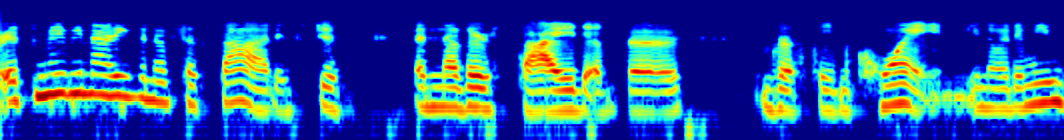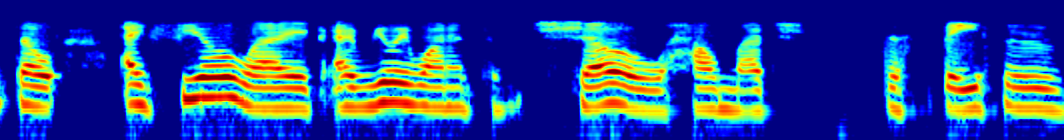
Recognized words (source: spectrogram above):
it's maybe not even a facade, it's just another side of the the same coin. You know what I mean? So I feel like I really wanted to show how much the spaces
